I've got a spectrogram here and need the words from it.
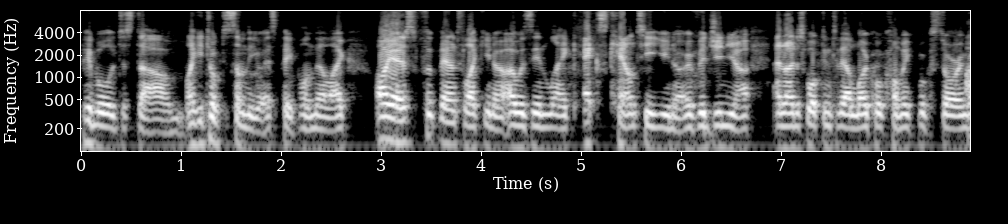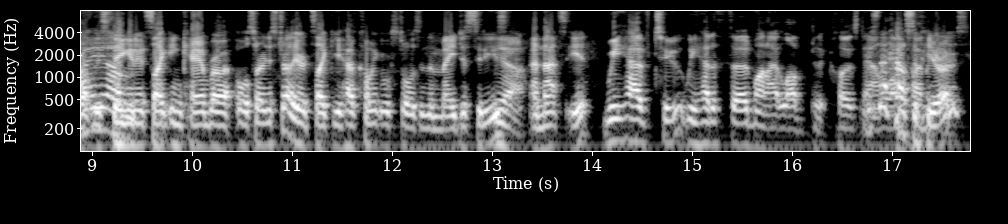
people will just um like you talk to some of the US people and they're like, "Oh yeah, just flip down to like, you know, I was in like X county, you know, Virginia, and I just walked into their local comic book store and got I, this um, thing and it's like in Canberra, also in Australia, it's like you have comic book stores in the major cities Yeah. and that's it. We have two. We had a third one I loved, but it closed down. Is that House of time ago. Heroes?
